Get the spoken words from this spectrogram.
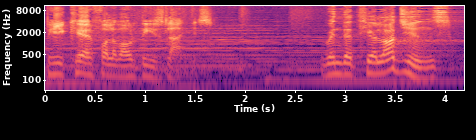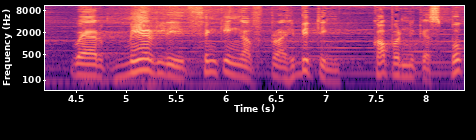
Be careful about these lies. When the theologians were merely thinking of prohibiting Copernicus' book,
